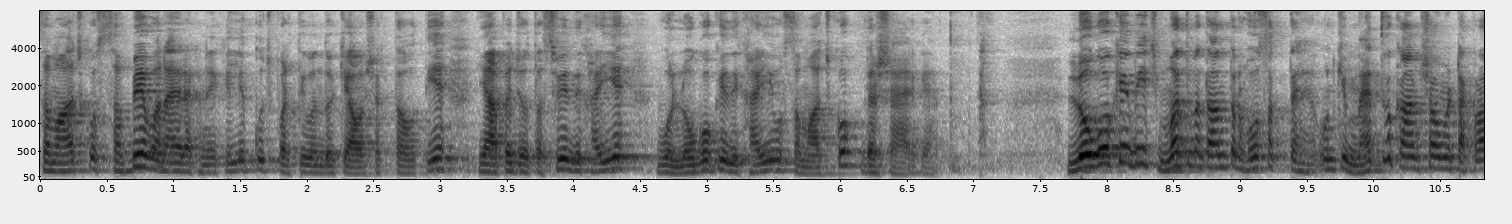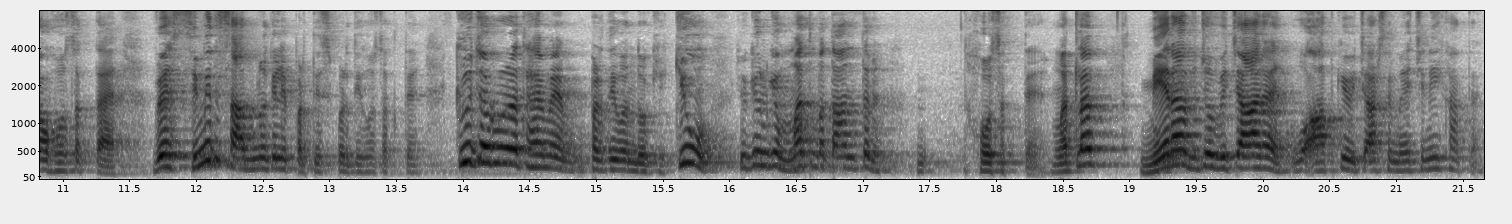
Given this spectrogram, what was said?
समाज को सभ्य बनाए रखने के लिए कुछ प्रतिबंधों की आवश्यकता होती है। यहाँ पे जो तस्वीर दिखाई है, वो लोगों की दिखाई है, वो समाज को दर्शाया गया। लोगों के बीच मत मतांतर हो सकते हैं, उनकी महत्वाकांक्षाओं में टकराव हो सकता है, वे सीमित साधनों के लिए प्रतिस्पर्धी हो सकते हैं। क्यों ज़रूरत है हमें प्रतिबंधों की? क्यों? क्योंकि उनके मत मतांतर हो सकते हैं। मतलब मेरा जो विचार है, वो आपके विचार से मैच नहीं खाता है।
